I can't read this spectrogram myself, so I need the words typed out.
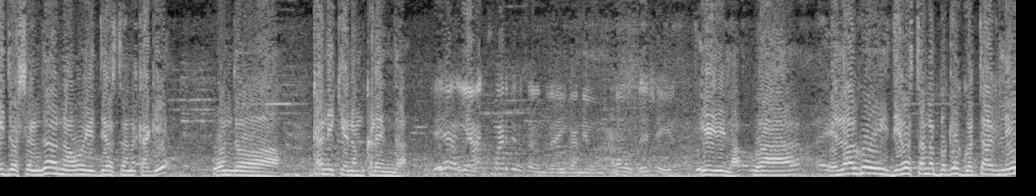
ಐದು ವರ್ಷದಿಂದ ನಾವು ಈ ದೇವಸ್ಥಾನಕ್ಕಾಗಿ ಒಂದು ಕಾಣಿಕೆ ನಮ್ಮ ಕಡೆಯಿಂದ. ಏನಿಲ್ಲ. ಎಲ್ಲರಿಗೂ ಈ ದೇವಸ್ಥಾನ ಬಗ್ಗೆ ಗೊತ್ತಾಗಲಿ.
